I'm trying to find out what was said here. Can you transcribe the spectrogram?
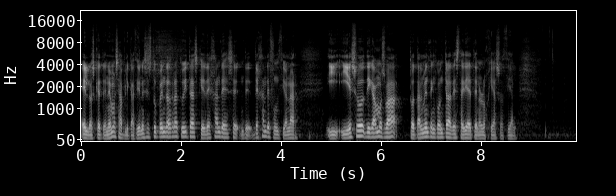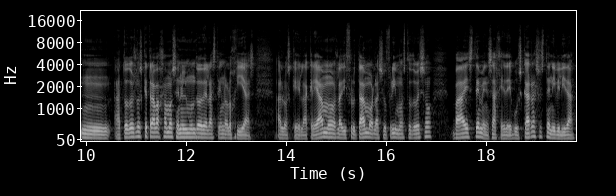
en los que tenemos aplicaciones estupendas gratuitas que dejan de, dejan de funcionar. Y, eso, digamos, va totalmente en contra de esta idea de tecnología social. Mm, a todos los que trabajamos en el mundo de las tecnologías, a los que la creamos, la disfrutamos, la sufrimos, todo eso, va este mensaje de buscar la sostenibilidad,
